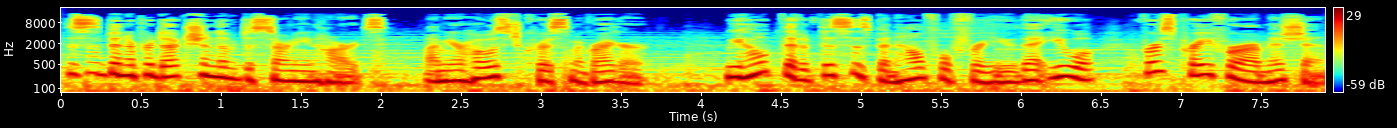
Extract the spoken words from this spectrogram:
This has been a production of Discerning Hearts. I'm your host, Kris McGregor. We hope that if this has been helpful for you, that you will first pray for our mission,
